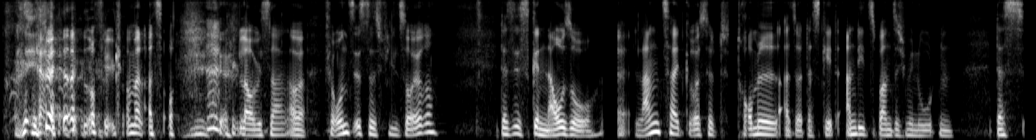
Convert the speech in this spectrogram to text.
so viel kann man also, glaube ich, sagen. Aber für uns ist das viel Säure. Das ist genauso äh, Langzeit geröstet, Trommel, also das geht an die 20 Minuten. Das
